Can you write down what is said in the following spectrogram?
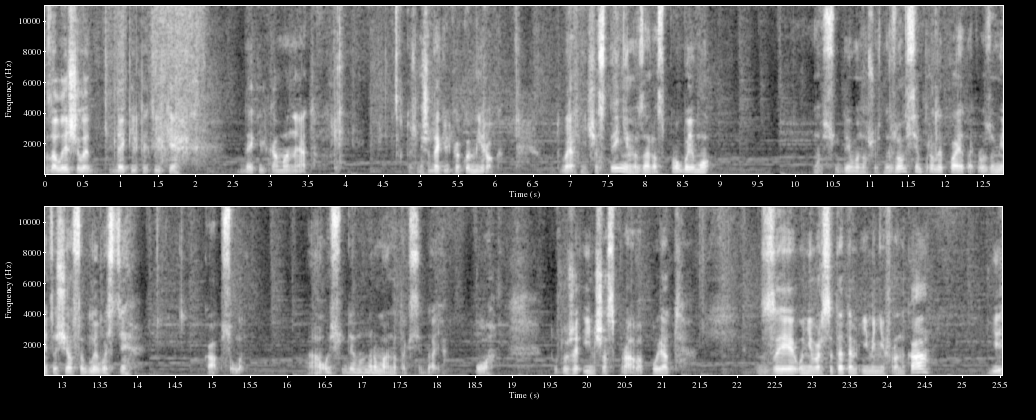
залишили декілька тільки декілька монет. Точніше, декілька комірок. От в верхній частині ми зараз спробуємо. Ось сюди воно щось не зовсім прилипає, так розумію, це ще особливості капсули. А ось сюди воно нормально так сідає. О, тут уже інша справа. Поряд з університетом імені Франка є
